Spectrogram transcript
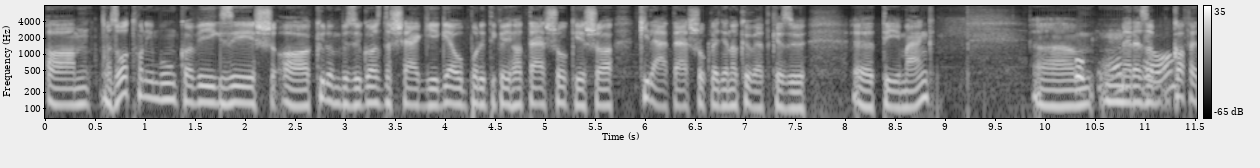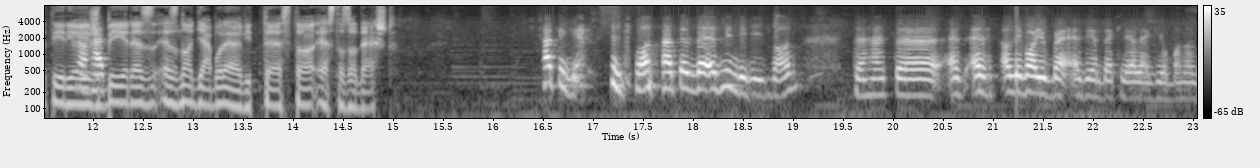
a, az otthoni munkavégzés, a különböző gazdasági, geopolitikai hatások és a kilátások legyen a következő témánk. Okay, mert ez jó. a kafetéria Na, és hát, bér, ez, ez nagyjából elvitte ezt, a, ezt az adást. Hát igen, így van, hát ez, ez mindig így van. Tehát ez, ez, azért valljuk be, ez érdekli a legjobban az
